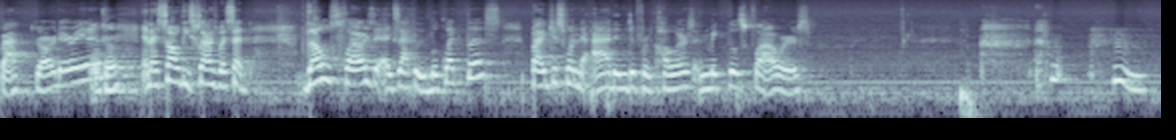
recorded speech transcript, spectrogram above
backyard area. is, Okay. And I saw these flowers, but I said those flowers they exactly look like this, but I just wanted to add in different colors and make those flowers.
